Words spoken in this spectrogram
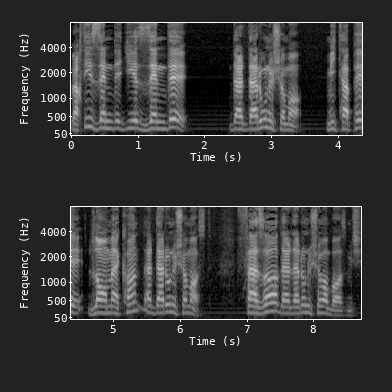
وقتی زندگی زنده در درون شما میتپه لامکان در درون شماست. فضا در درون شما باز میشه.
